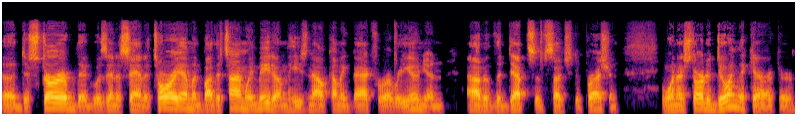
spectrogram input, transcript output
uh, disturbed, that was in a sanatorium. And by the time we meet him, he's now coming back for a reunion out of the depths of such depression. When I started doing the character,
